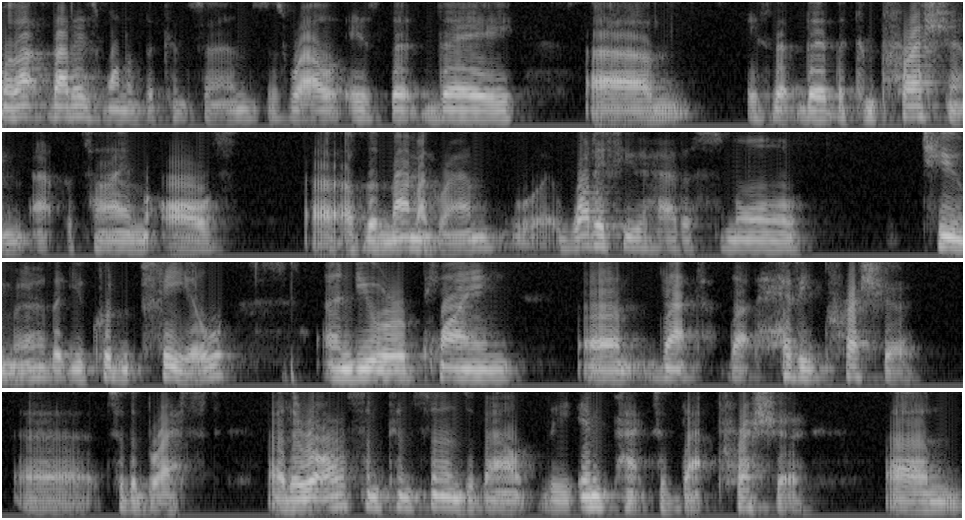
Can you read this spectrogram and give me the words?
Well, that, that is one of the concerns as well. Is that they um, is that the the compression at the time of uh, of the mammogram, what if you had a small tumor that you couldn't feel and you were applying um, that, that heavy pressure uh, to the breast? Uh, there are some concerns about the impact of that pressure. Um,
